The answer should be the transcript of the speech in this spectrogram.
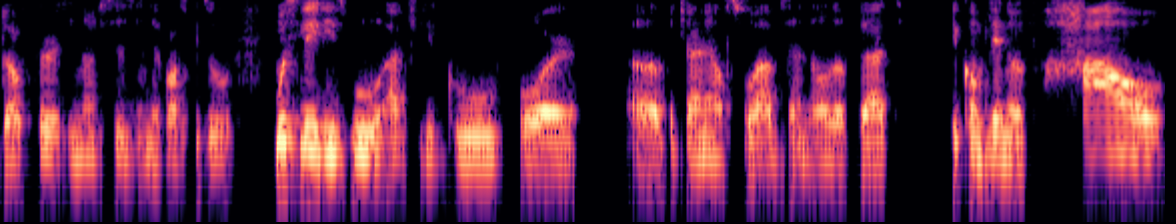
doctors, nurses in the hospital. Most ladies who actually go for uh, vaginal swabs and all of that, they complain of how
